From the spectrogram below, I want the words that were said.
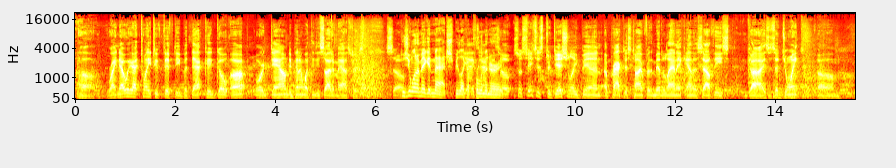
Uh, right now we got 2250, but that could go up or down depending on what they decide at Masters. So Because you want to make it match, be like Yeah, a exactly. preliminary. So, so Siege has traditionally been a practice time for the Mid Atlantic and the Southeast guys. It's a joint um,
